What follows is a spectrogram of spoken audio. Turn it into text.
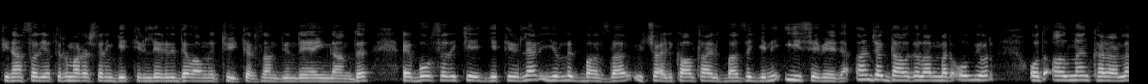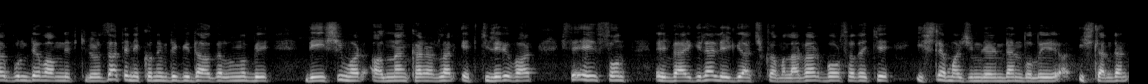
finansal yatırım araçlarının getirileri de devamlı TÜİK tarafından dün de yayınlandı. E, borsadaki getiriler yıllık bazda 3 aylık 6 aylık bazda yine iyi seviyede. Ancak dalgalanmalar oluyor. O da alınan kararlar bunu devamlı etkiliyor. Zaten ekonomide bir dalgalanma bir değişim var. Alınan kararlar etkileri var. İşte en son e, vergilerle ilgili açıklamalar var. Borsadaki işlem hacimlerinden dolayı işlemden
